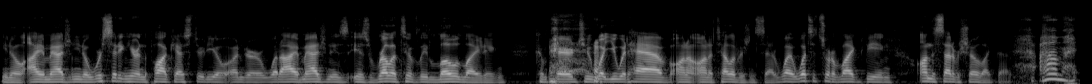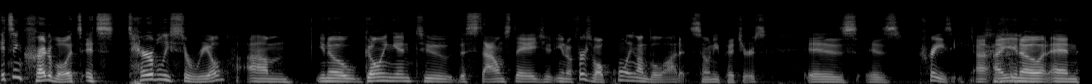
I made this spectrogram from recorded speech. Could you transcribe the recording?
you know, I imagine you know we're sitting here in the podcast studio under what I imagine is is relatively low lighting compared to what you would have on a, on a television set. What's it sort of like being on the set of a show like that? Um, it's incredible. It's it's terribly surreal. Um, you know, going into the soundstage, you know, first of all, pulling on the lot at Sony Pictures is is crazy. Uh, I, you know, and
